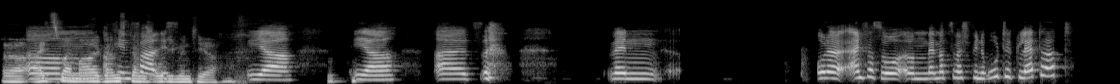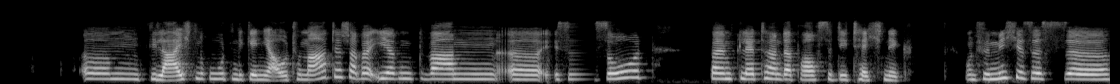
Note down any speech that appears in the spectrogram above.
Äh, ein, ähm, zwei Mal ganz, ganz Fall rudimentär. Ist, ja, ja. Als wenn oder einfach so, ähm, wenn man zum Beispiel eine Route klettert, ähm, die leichten Routen, die gehen ja automatisch, aber irgendwann äh, ist es so, beim Klettern, da brauchst du die Technik. Und für mich ist es äh,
